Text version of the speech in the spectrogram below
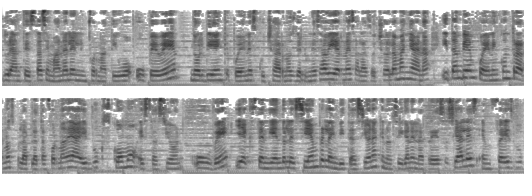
durante esta semana en el informativo UPB. No olviden que pueden escucharnos de lunes a viernes a las 8 de la mañana y también pueden encontrarnos por la plataforma de iBooks como Estación V y extendiéndoles siempre la invitación a que nos sigan en las redes sociales en Facebook,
